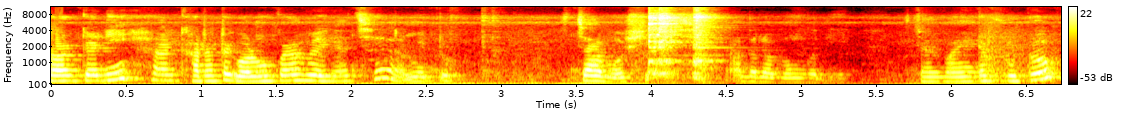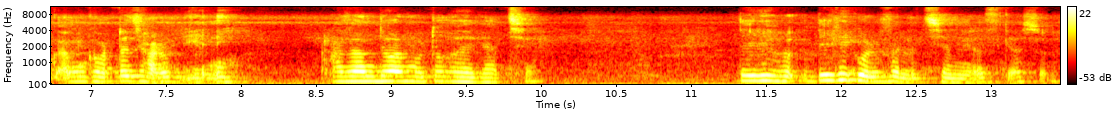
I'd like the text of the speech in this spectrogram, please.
তরকারি আর খাটাটা গরম করা হয়ে গেছে, আমি একটু চা বসিয়েছি আদা, লবঙ্গ দিয়ে। চার পানিটা ফুটুক, আমি ঘরটা ঝাড়ু দিয়ে নিই। আজান দেওয়ার মতো হয়ে গেছে। দেরি দেরি করে ফেলেছি আমি আজকে আসলে।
